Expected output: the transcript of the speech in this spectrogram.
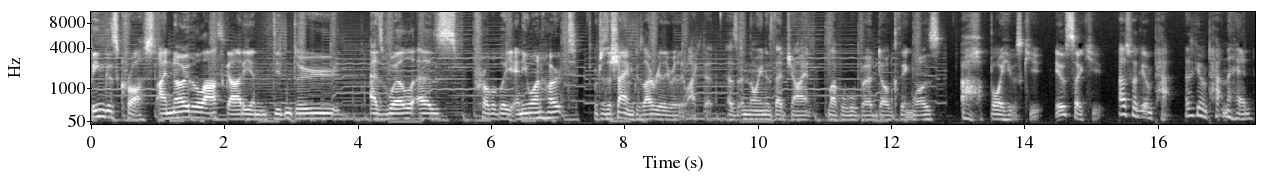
Fingers crossed. I know The Last Guardian didn't do as well as probably anyone hoped, which is a shame because I really, really liked it. As annoying as that giant lovable bird dog thing was. Oh boy, he was cute. He was so cute. I just want to give him a pat. I just give him a pat on the head.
